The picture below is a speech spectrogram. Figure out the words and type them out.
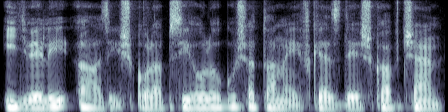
így véli az iskolapszichológus a tanévkezdés kapcsán.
